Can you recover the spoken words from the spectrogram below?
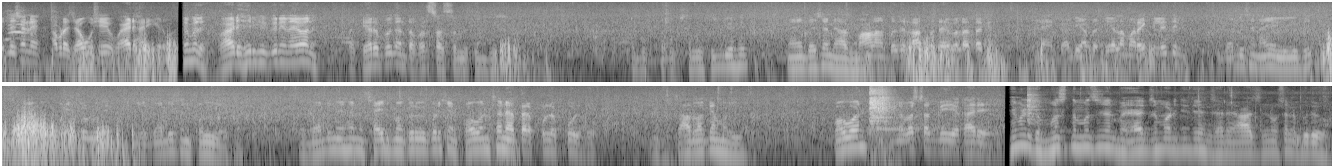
એટલે છે ને આપણે જવું છે વાઈડ હારી કરવા. ફેમિલી વાઈડ હેરખી કરીને આવ્યા ને ઘરે પગ્યા ને તો વરસાદ સમય થઈ ગયો છે. ટપુક ટપુક સમય થઈ ગયો છે. અહીંયા અહીં છે ને આ માણા બધા લાખ બધા આવેલા હતા કે? એટલે ગાડી આપણે ટેલામાં રાખી લેતી ને. ગાડી છે ને અહીંયા લીધી. હતી ગાડી છે ને પલ્લો છે. ગાડીને છે ને સાઈડમાં કરવી પડશે ને. પવન છે ને અત્યારે ફૂલે ફૂલ છે. ઝાડવા કેમ મળી પવન અને વરસાદ બે એક હારે ફેમિલી તો મસ્ત મસ્ત છે ને ભાઈ. આગ જમાડી દીધી ને જ્યારે આજનું છે ને બધું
